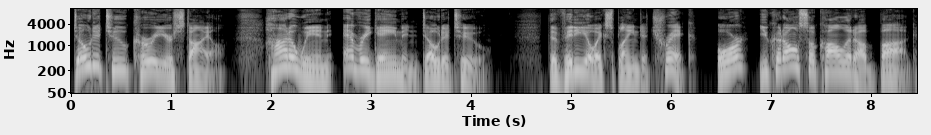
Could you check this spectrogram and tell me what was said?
Dota 2 Courier Style How to Win Every Game in Dota 2. The video explained a trick or you could also call it a bug,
